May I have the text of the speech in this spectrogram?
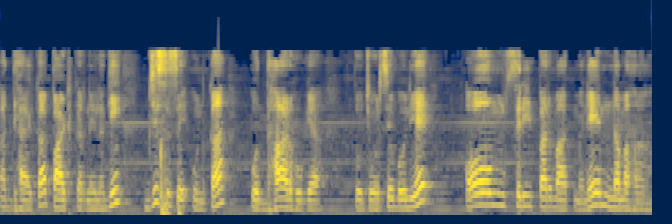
अध्याय का पाठ करने लगी, जिससे उनका उद्धार हो गया। तो ज़ोर से बोलिए, ओम श्री परमात्मने नमः।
